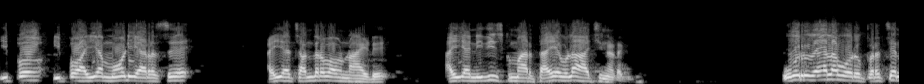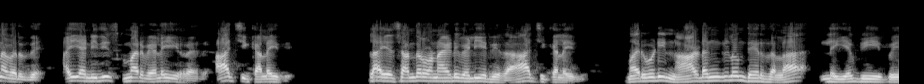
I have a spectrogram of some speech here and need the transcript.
இப்போ இப்போ ஐயா மோடி அரசு ஐயா சந்திரபாபு நாயுடு ஐயா நிதிஷ்குமார் தயவுல ஆட்சி நடக்குது. ஒருவேளை ஒரு பிரச்சனை வருது. ஐயா நிதிஷ்குமார் விளையிடுறாரு ஆட்சி கலையுது. இல்ல ஐயா சந்திரபாபு நாயுடு வெளியேறாரு ஆட்சி கலையுது. மறுபடியும் நாடங்களும் தேர்தலா? இல்ல எப்படி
